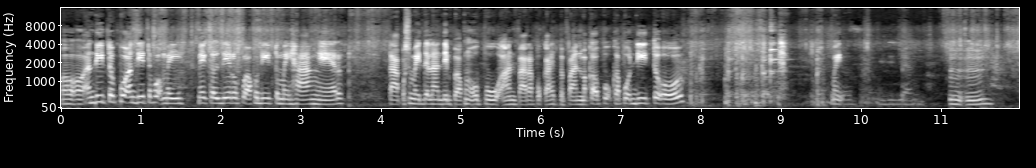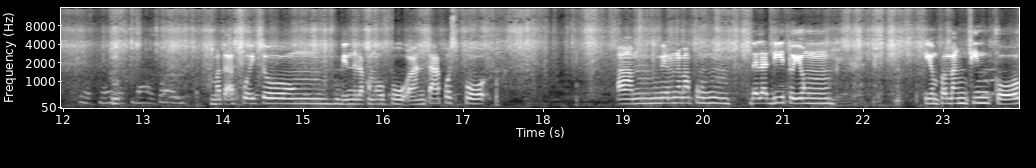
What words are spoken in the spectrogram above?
Oo, andito po, andito po may may kaldero po ako dito, may hanger. Tapos may dalhan din po akong upuan para po kahit papaano makaupo ka po dito oh. May Hindi yan. mm ay. mataas po itong dinala kong upuan. Tapos po, um, meron naman pong dala dito yung yung pamangkin ko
